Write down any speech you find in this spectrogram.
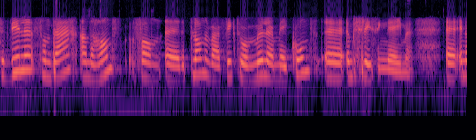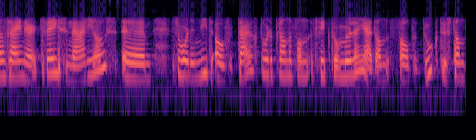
ze willen vandaag aan de hand van uh, de plannen waar Victor Muller mee komt... Uh, een beslissing nemen. Uh, en dan zijn er twee scenario's. Uh, ze worden niet overtuigd door de plannen van Victor Muller. Ja, dan valt het doek. Dus dan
